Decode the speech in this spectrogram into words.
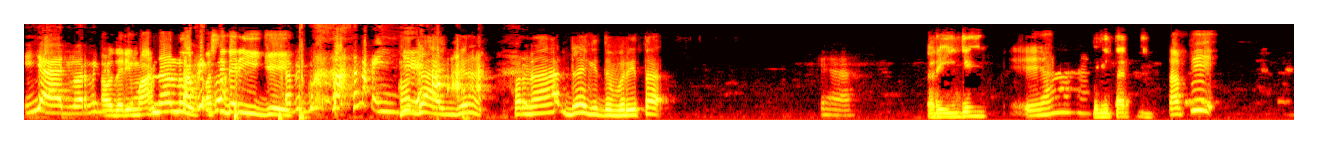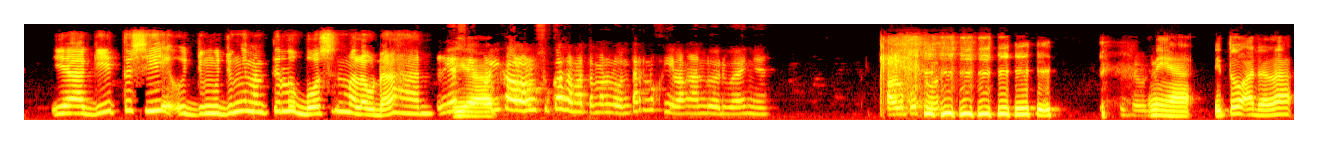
Iya di luar negeri Tahu dari mana lu? Tapi Pasti gua- dari IG. tapi gue anak IG Kagak anjir. Pernah ada gitu berita. ya Dari IG Iya, berita. tapi ya gitu sih ujung-ujungnya nanti lu bosen malah udahan. iya sih Iya. apalagi kalau lu suka sama temen lu ntar lu kehilangan dua-duanya kalau putus. Nih ya, itu adalah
